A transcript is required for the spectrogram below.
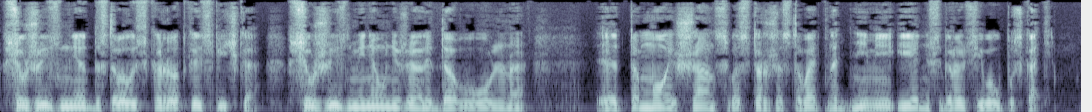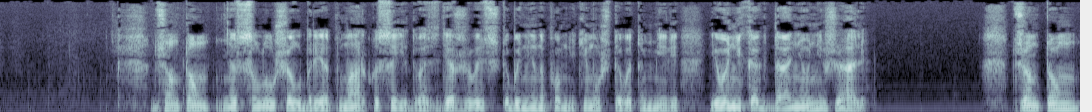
Всю жизнь мне доставалась короткая спичка. Всю жизнь меня унижали. Довольно. Это мой шанс восторжествовать над ними, и я не собираюсь его упускать. Джон Том слушал бред Маркуса, едва сдерживаясь, чтобы не напомнить ему, что в этом мире его никогда не унижали. Джон Том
